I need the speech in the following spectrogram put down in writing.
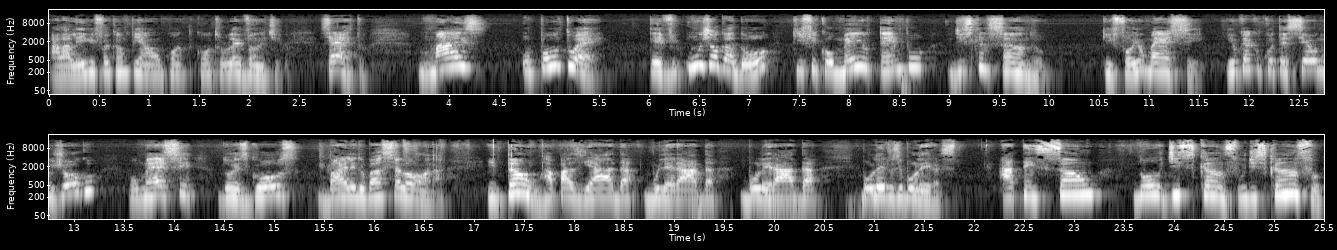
a La Liga e foi campeão contra, contra o Levante, certo? Mas o ponto é, teve um jogador que ficou meio tempo descansando, que foi o Messi. E o que aconteceu no jogo? O Messi, dois gols, baile do Barcelona. Então, rapaziada, mulherada, boleirada, boleiros e boleiras, atenção no descanso. O descanso,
